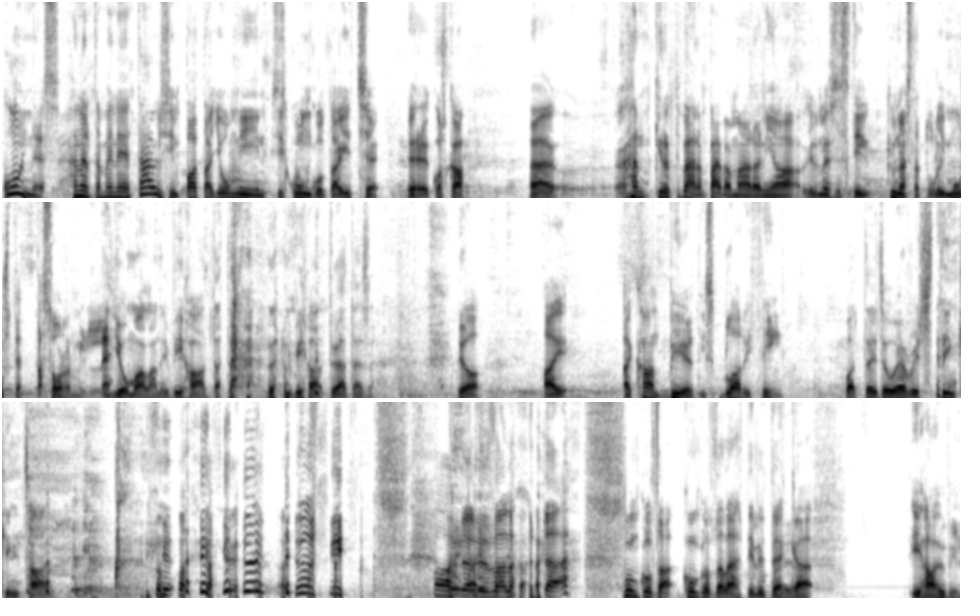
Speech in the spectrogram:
Kunnes häneltä menee täysin pata jumiin, siis kunkulta itse, koska hän kirjoitti väärän päivämäärän ja ilmeisesti kynästä tuli mustetta sormille. Jumalani vihaa tätä, vihaa työtänsä. Joo, I, I can't bear this bloody thing. What they do every stinking time. siis, täytyy sanoa, että kunkulta, kunkulta lähti nyt ehkä ihan hyvin.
